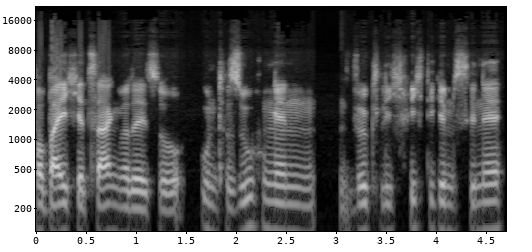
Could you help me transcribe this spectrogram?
wobei ich jetzt sagen würde, so Untersuchungen wirklich richtig im Sinne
